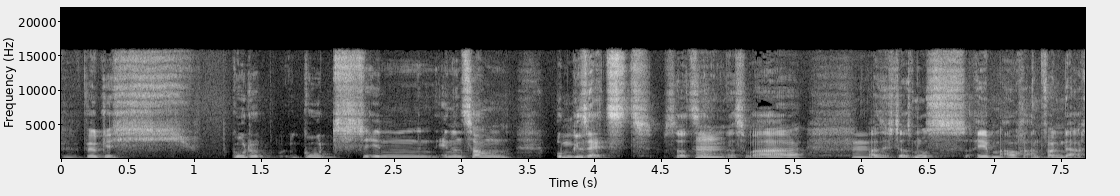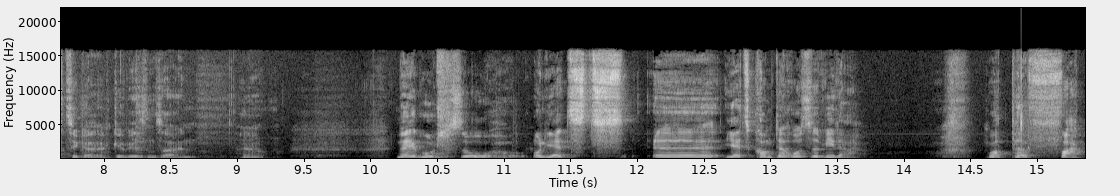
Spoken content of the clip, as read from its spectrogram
wirklich gut, gut in, in den Song umgesetzt, sozusagen. Hm. Das war, hm. weiß ich, das muss eben auch Anfang der 80er gewesen sein. Ja. Na gut, so. Und jetzt, äh, jetzt kommt der Russe wieder. What the fuck?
